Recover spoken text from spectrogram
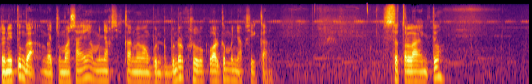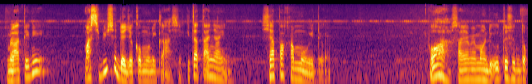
Dan itu nggak nggak cuma saya yang menyaksikan memang benar-benar seluruh keluarga menyaksikan. Setelah itu melati ini masih bisa diajak komunikasi. Kita tanyain siapa kamu? gitu kan wah saya memang diutus untuk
